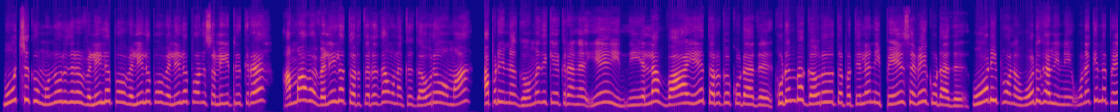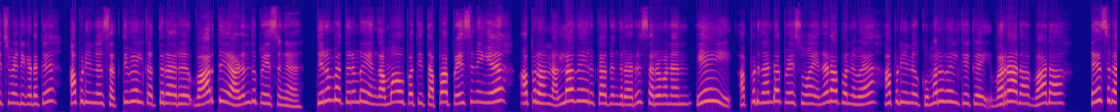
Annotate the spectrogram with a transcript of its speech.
மூச்சுக்கு முன்னூறு தடவை வெளியில போ வெளியில போ வெளியில போன்னு சொல்லிட்டு இருக்கிற அம்மாவை வெளியில துரத்துறது உனக்கு கௌரவமா? அப்படின்னு கோமதி கேக்குறாங்க. ஏய் நீ எல்லாம் வாயே திறக்க கூடாது. குடும்ப கௌரவத்தை பத்திலாம் நீ பேசவே கூடாது. ஓடி போன ஓடுகாலி நீ உனக்கு என்ன பேச்சு வேண்டி கிடக்கு? அப்படின்னு சக்திவேல் கத்துறாரு. வார்த்தையை அளந்து பேசுங்க. திரும்ப திரும்ப எங்க அம்மாவை பத்தி தப்பா பேசுனீங்க? அப்புறம் நல்லாவே இருக்காதுங்கிறாரு சரவணன். ஏய் அப்படிதான்டா பேசுவான் என்னடா பண்ணுவ? அப்படின்னு குமரவேல் கேக்க வராடா வாடா. பேசுடா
